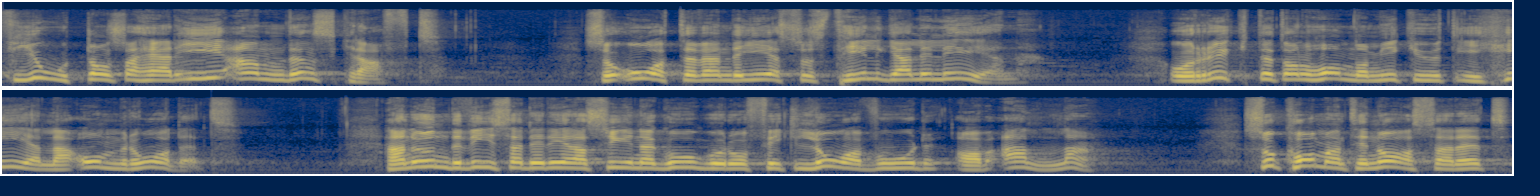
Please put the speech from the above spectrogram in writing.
14 så här, i andens kraft så återvände Jesus till Galileen. Och ryktet om honom gick ut i hela området. Han undervisade i deras synagogor och fick lovord av alla. Så kom han till Nasaret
